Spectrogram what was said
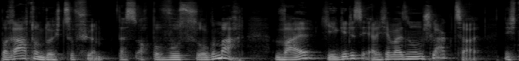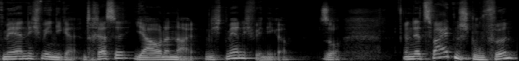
Beratung durchzuführen. Das ist auch bewusst so gemacht, weil hier geht es ehrlicherweise nur um Schlagzahl. Nicht mehr, nicht weniger. Interesse, ja oder nein. Nicht mehr, nicht weniger. So. In der zweiten Stufe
